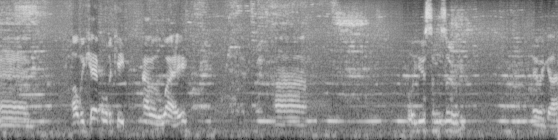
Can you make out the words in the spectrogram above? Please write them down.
And I'll be careful to keep out of the way. Uh, we'll use some zoom. There we go.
